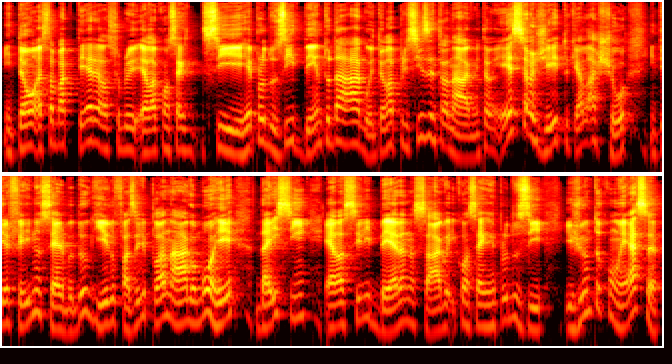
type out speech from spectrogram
Então essa bactéria, ela, sobre, ela consegue se reproduzir dentro da água, então ela precisa entrar na água. Então esse é o jeito que ela achou interferir no cérebro do grilo, fazer ele pular na água, morrer. Daí sim, ela se libera na essa água e consegue reproduzir. E junto com essa,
